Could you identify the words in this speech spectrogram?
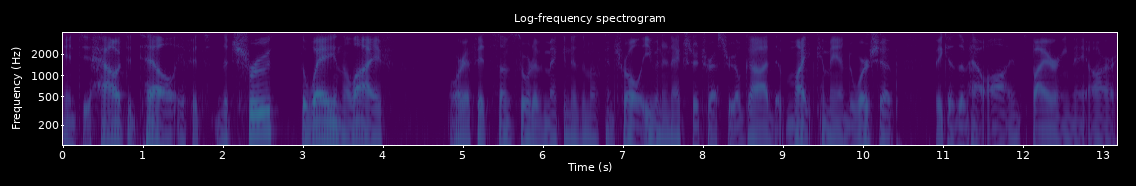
into how to tell if it's the truth, the way, and the life, or if it's some sort of mechanism of control, even an extraterrestrial God that might command worship because of how awe inspiring they are.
